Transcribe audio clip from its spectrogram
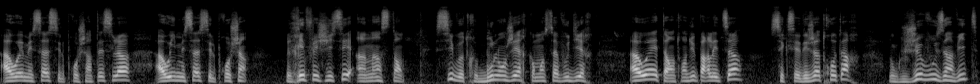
ah ouais, mais ça c'est le prochain Tesla, ah oui, mais ça c'est le prochain réfléchissez un instant. Si votre boulangère commence à vous dire Ah ouais, t'as entendu parler de ça? C'est que c'est déjà trop tard. Donc je vous invite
